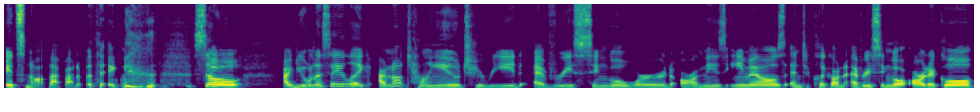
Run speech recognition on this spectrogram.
it's not that bad of a thing. so I do want to say, like, I'm not telling you to read every single word on these emails and to click on every single article,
